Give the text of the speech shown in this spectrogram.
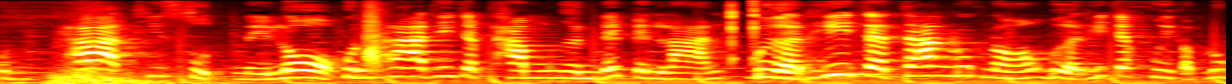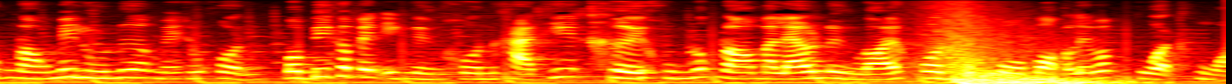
คุณพลาดที่สุดในโลก คุณพลาดที่จะทำเงินได้เป็นล้าน เบื่อที่จะจ้างลูกน้อง เบื่อที่จะคุยกับลูกน้องไม่รู้เรื่องไหมทุกคนบ๊อบบี้ก็เป็นอีกหนึ่งคนค่ะ ที่เคยคุมลูกน้องมาแล้ว 100 คนโอ้โหบอกเลยว่าปวดหัว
